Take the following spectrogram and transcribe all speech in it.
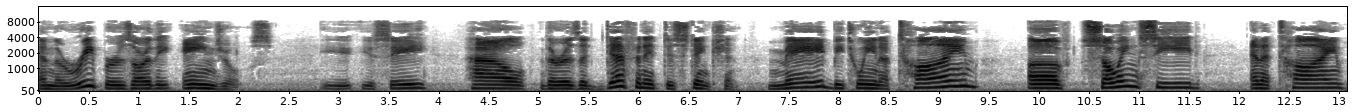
and the reapers are the angels. You, you see how there is a definite distinction made between a time of sowing seed and a time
